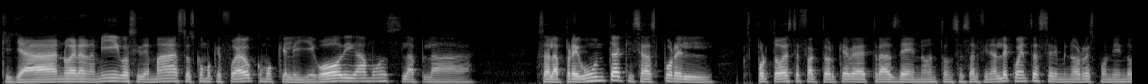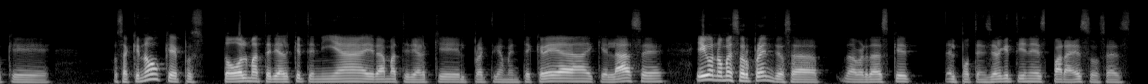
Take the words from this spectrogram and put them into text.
que ya no eran amigos y demás, entonces como que fue algo como que le llegó, digamos, la, la o sea, la pregunta quizás por el, pues por todo este factor que había detrás de, ¿no? Entonces al final de cuentas terminó respondiendo que, o sea que no, que pues todo el material que tenía era material que él prácticamente crea y que él hace. Y digo, no me sorprende, o sea, la verdad es que el potencial que tiene es para eso, o sea, es,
